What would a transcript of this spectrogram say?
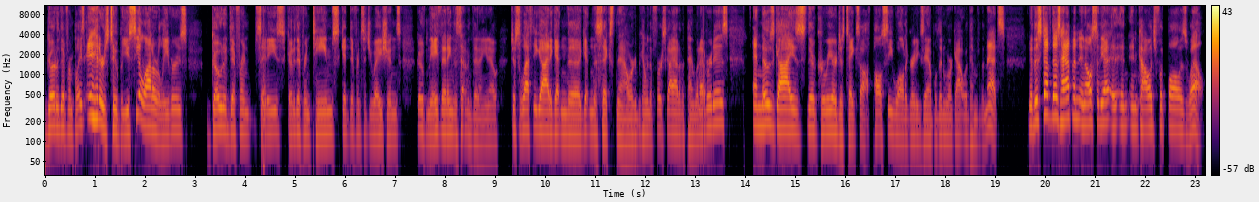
go to different places and hitters too, but you see a lot of relievers go to different cities, go to different teams, get different situations, go from the eighth inning to the seventh inning, you know, just a lefty guy to getting the getting the sixth now or becoming the first guy out of the pen, whatever it is. And those guys, their career just takes off. Paul Sewald, a great example, didn't work out with him for the Mets know, this stuff does happen and also the uh, in, in college football as well.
